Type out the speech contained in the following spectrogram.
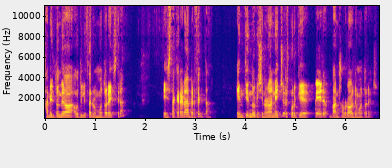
Hamilton deba utilizar un motor extra, esta carrera era perfecta. Entiendo que si no lo han hecho es porque Pero- van sobrados de motores.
